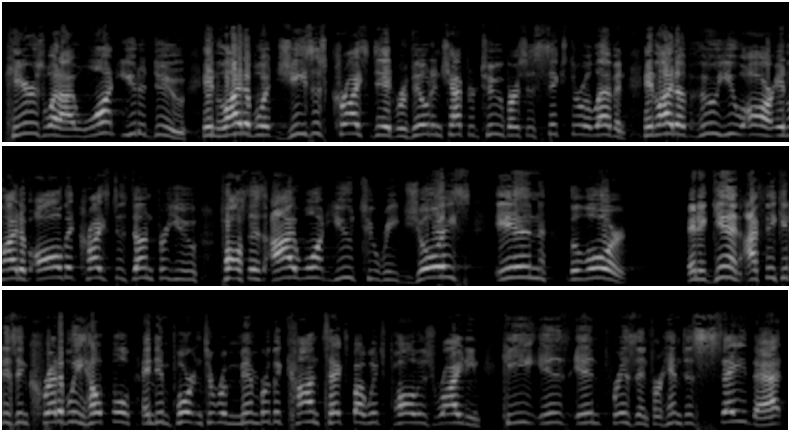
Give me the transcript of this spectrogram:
here's what I want you to do in light of what Jesus Christ did, revealed in chapter 2, verses 6 through 11, in light of who you are, in light of all that Christ has done for you. Paul says, I want you to rejoice in the Lord. And again, I think it is incredibly helpful and important to remember the context by which Paul is writing. He is in prison. For him to say that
